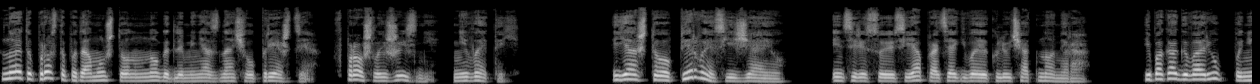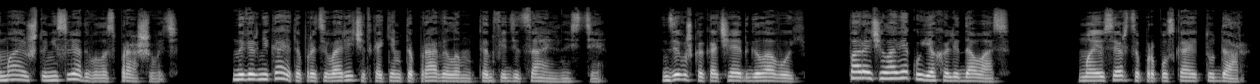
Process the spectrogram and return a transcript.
но это просто потому, что он много для меня значил прежде, в прошлой жизни, не в этой. «Я что, первая съезжаю?» Интересуюсь я, протягивая ключ от номера. И пока говорю, понимаю, что не следовало спрашивать. Наверняка это противоречит каким-то правилам конфиденциальности. Девушка качает головой. «Пара человек уехали до вас». Мое сердце пропускает удар.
